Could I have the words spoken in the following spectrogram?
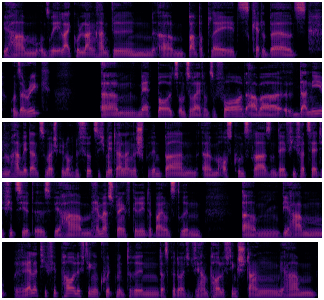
wir haben unsere Eleiko-Langhanteln, ähm, Bumperplates, Kettlebells, unser Rig, ähm, Madballs und so weiter und so fort. Aber daneben haben wir dann zum Beispiel noch eine 40 Meter lange Sprintbahn ähm, aus Kunstrasen, der FIFA zertifiziert ist. Wir haben Hammer Strength Geräte bei uns drin. Ähm, wir haben relativ viel Powerlifting Equipment drin. Das bedeutet, wir haben Powerlifting Stangen, wir haben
